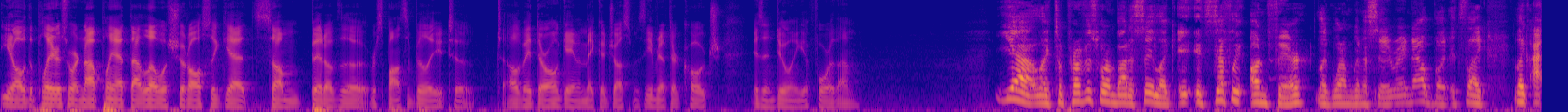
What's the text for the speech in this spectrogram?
you know, the players who are not playing at that level should also get some bit of the responsibility to to elevate their own game and make adjustments, even if their coach isn't doing it for them. yeah like to preface what i'm about to say like it, it's definitely unfair like what i'm gonna say right now but it's like like i,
